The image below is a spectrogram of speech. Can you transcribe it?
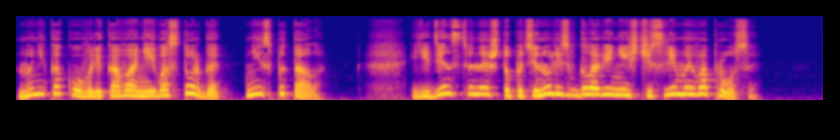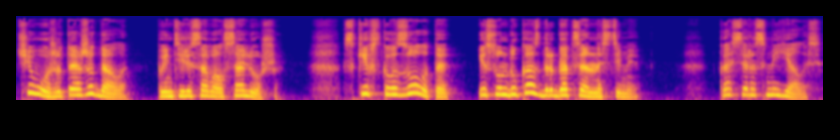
но никакого ликования и восторга не испытала. Единственное, что потянулись в голове неисчислимые вопросы. «Чего же ты ожидала?» — поинтересовался Алеша. «Скифского золота и сундука с драгоценностями?» Кася рассмеялась.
